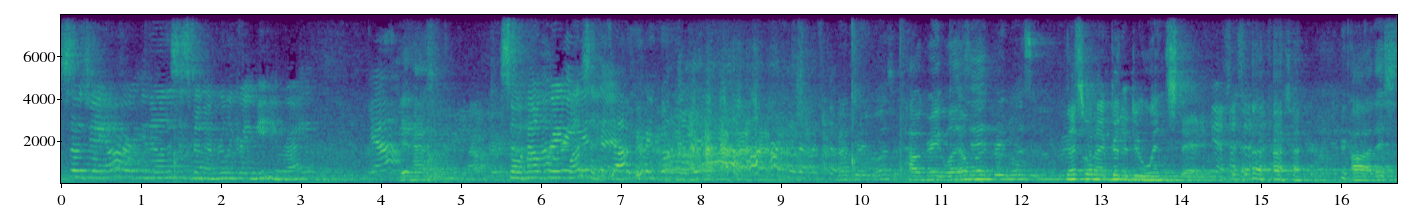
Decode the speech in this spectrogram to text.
So JR, you know, this has been a really great meeting, right? Yeah. It has been. So how great was is it? How great was it? How great was How it? Great was it? That's what I'm gonna do Wednesday. Uh, this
